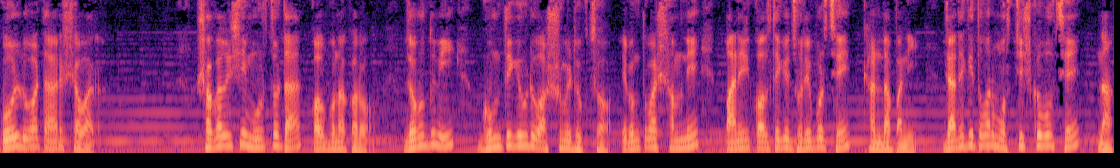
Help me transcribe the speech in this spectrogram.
cold water shower সকালের সেই মুহূর্তটা কল্পনা করো, যখন তুমি ঘুম থেকে উঠে ওয়াশরুমে ঢুকছো এবং তোমার সামনে পানির কল থেকে ঝরে পড়ছে ঠান্ডা পানি, যা দেখে তোমার মস্তিষ্ক বলছে, না,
